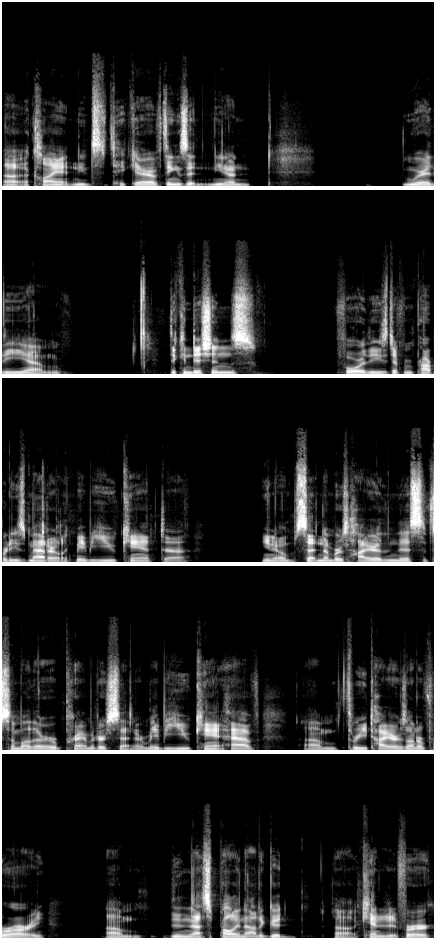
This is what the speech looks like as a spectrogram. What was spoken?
uh, a client needs to take care of, things that, you know, where the um, the conditions for these different properties matter. Like maybe you can't, uh, you know, set numbers higher than this if some other parameter set, or maybe you can't have um, three tires on a Ferrari. Um, then that's probably not a good uh, candidate for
